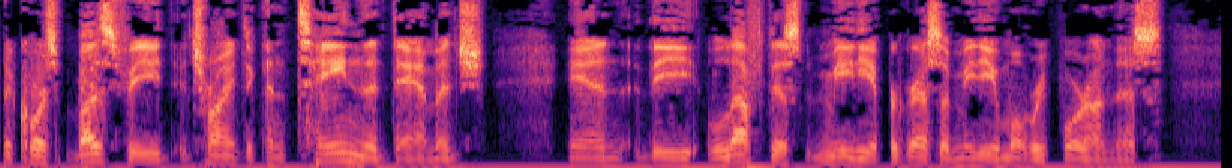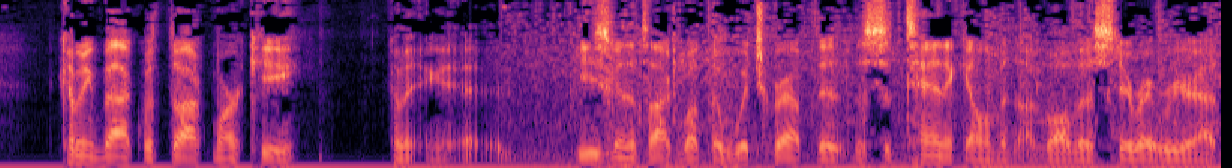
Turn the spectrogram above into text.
Of course, BuzzFeed trying to contain the damage and the leftist media, progressive media won't report on this coming back with Doc Marquis. Coming, uh, he's going to talk about the witchcraft, the, the satanic element of all this. Stay right where you're at.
